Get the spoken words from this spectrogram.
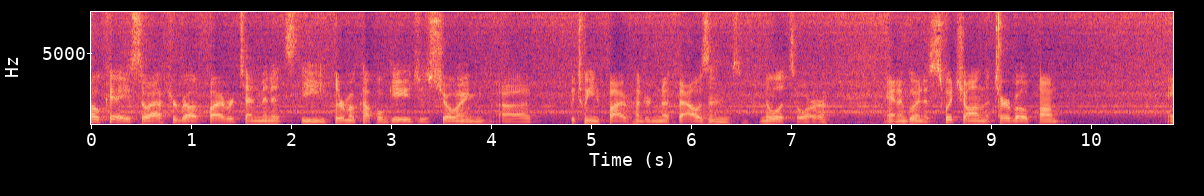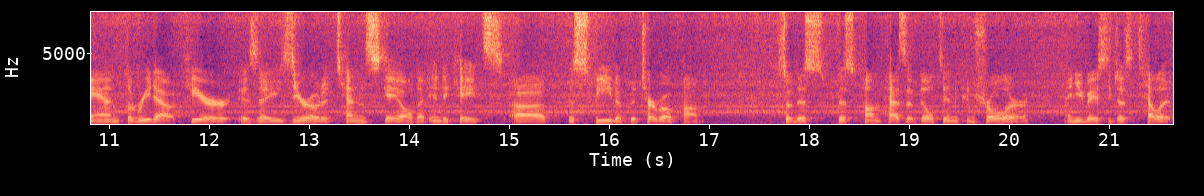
Okay, so after about five or ten minutes, the thermocouple gauge is showing uh, between 500 and 1,000 millitorr, and I'm going to switch on the turbo pump. And the readout here is a 0 to 10 scale that indicates uh, the speed of the turbo pump. So this, this pump has a built-in controller, and you basically just tell it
